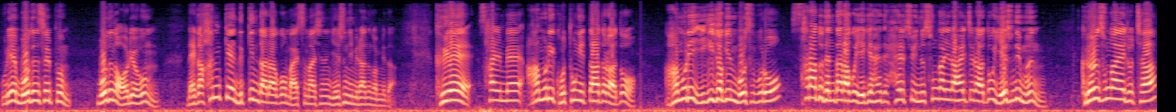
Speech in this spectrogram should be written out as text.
우리의 모든 슬픔, 모든 어려움, 내가 함께 느낀다라고 말씀하시는 예수님이라는 겁니다. 그의 삶에 아무리 고통이 있다 하더라도 아무리 이기적인 모습으로 살아도 된다라고 얘기할 수 있는 순간이라 할지라도 예수님은 그런 순간에조차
